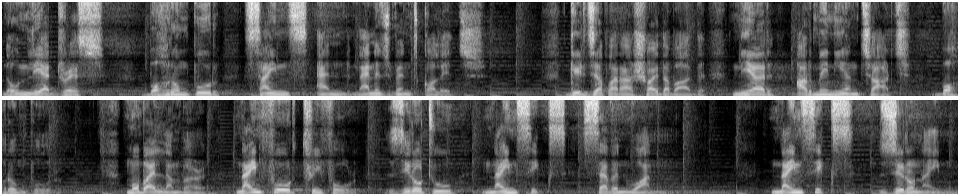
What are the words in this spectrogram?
The only address Bahrampur Science and Management College, Girjapara, Shoaibabad, near Armenian Church, Bahrampur. Mobile number 9434 029671 9609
